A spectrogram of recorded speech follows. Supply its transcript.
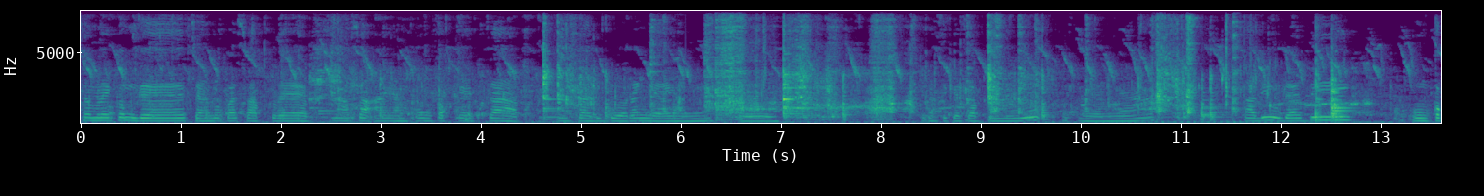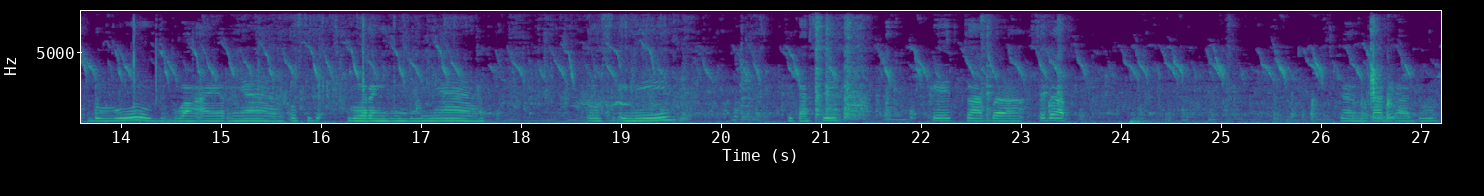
Assalamualaikum guys. Jangan lupa subscribe. Masak ayam ungkep kecap. Bisa digoreng ya ini. Tuh. Kasih kecap dulu ayamnya. Tadi udah diungkep dulu dibuang airnya terus goreng bumbunya. Terus ini dikasih kecap sedap. Jangan lupa diaduk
